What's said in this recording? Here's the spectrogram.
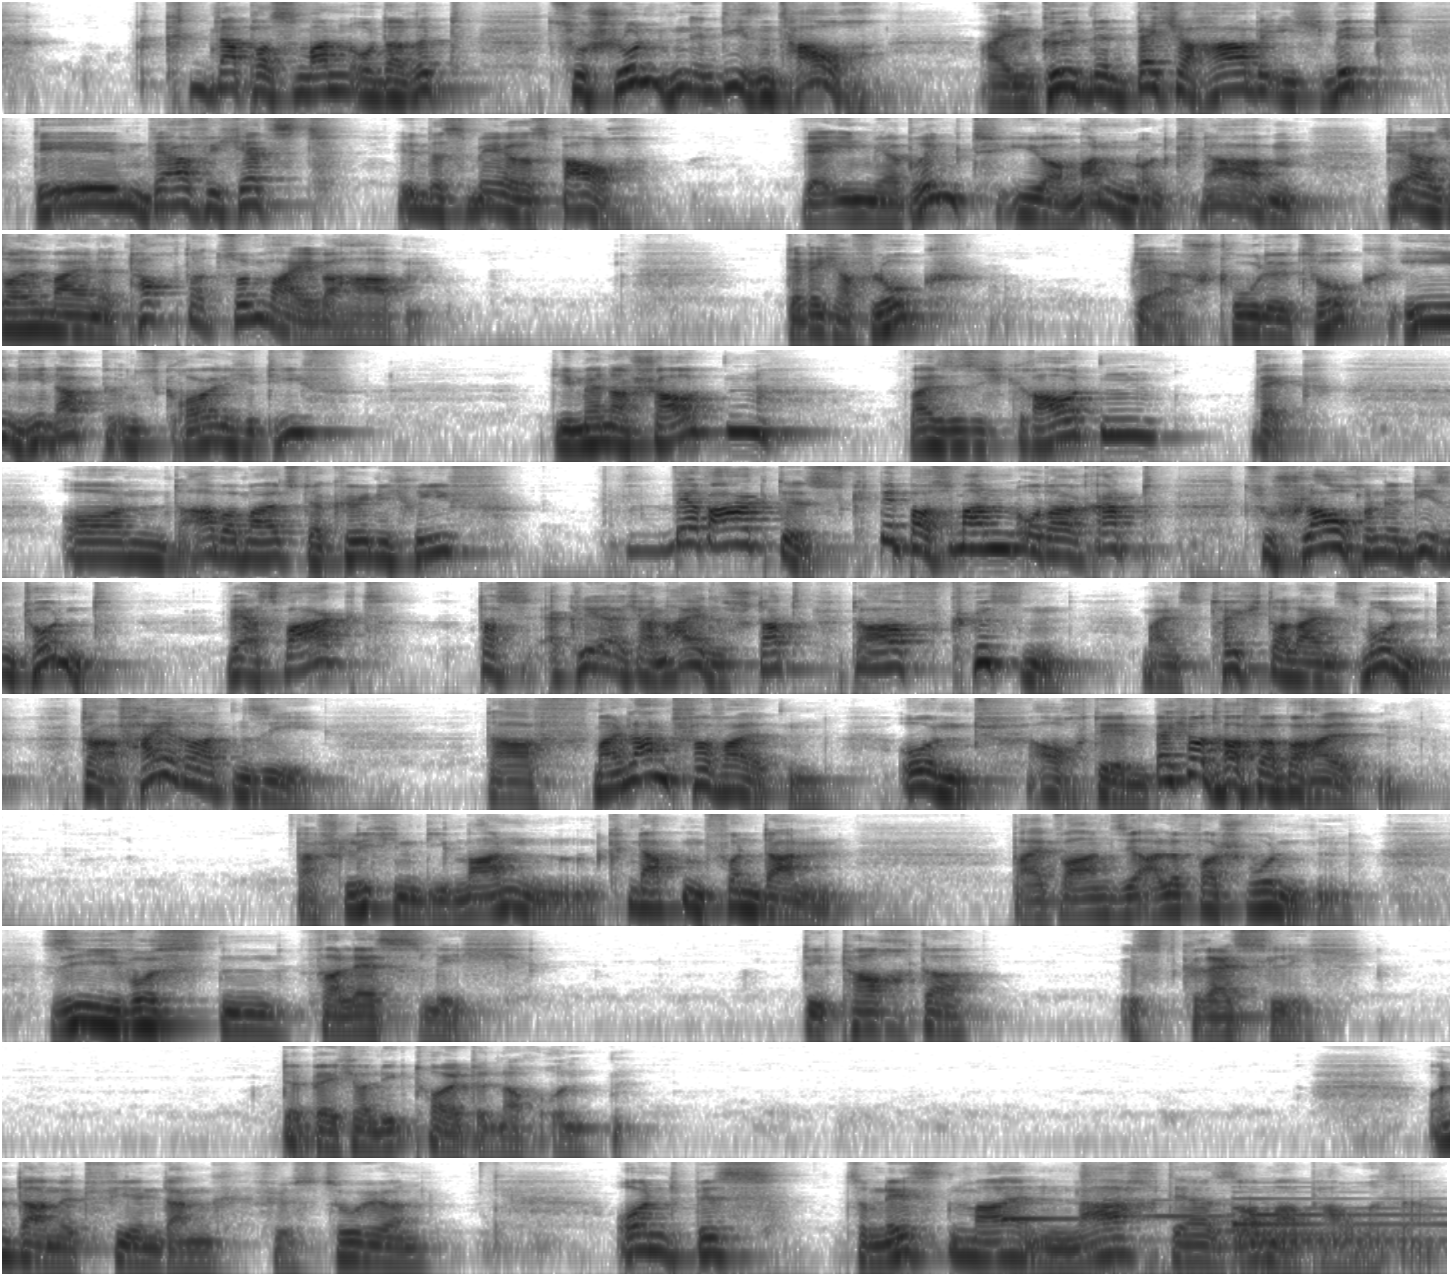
knappers Mann oder Ritt, zu schlunden in diesen Tauch? Einen güldenen Becher habe ich mit, den werf ich jetzt in des Meeres Bauch. Wer ihn mir bringt, ihr Mann und Knaben, der soll meine Tochter zum Weibe haben. Der Becher flog, der Strudel zog ihn hinab ins greuliche Tief. Die Männer schauten, weil sie sich grauten, weg. Und abermals der König rief, Wer wagt es, Knippersmann oder Ratt, zu schlauchen in diesen Tund? Wer es wagt, das erklär ich an Eides statt, darf küssen meins Töchterleins Mund, darf heiraten sie, darf mein Land verwalten, und auch den Becher darf er behalten. Da schlichen die Mann und Knappen von dann, bald waren sie alle verschwunden. Sie wussten verlässlich, die Tochter ist grässlich. Der Becher liegt heute noch unten. Und damit vielen Dank fürs Zuhören und bis zum nächsten Mal nach der Sommerpause.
